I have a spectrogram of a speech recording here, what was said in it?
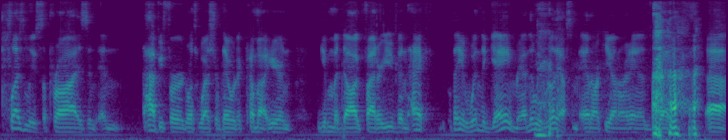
pleasantly surprised and, and happy for Northwestern if they were to come out here and give them a dogfight or even heck they would win the game, man. Then we'd really have some anarchy on our hands. But, uh,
